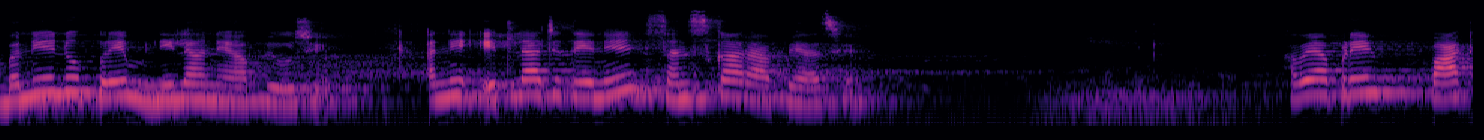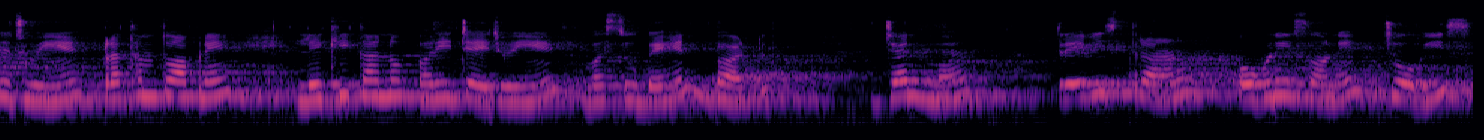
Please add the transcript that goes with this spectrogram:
બંનેનો પ્રેમ નીલાને આપ્યો છે અને એટલા જ તેને સંસ્કાર આપ્યા છે. હવે આપણે પાઠ જોઈએ. પ્રથમ તો આપણે લેખિકાનો પરિચય જોઈએ. વસુબહેન ભટ્ટ, જન્મ ત્રેવીસ ત્રણ ઓગણીસો ને ચોવીસ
